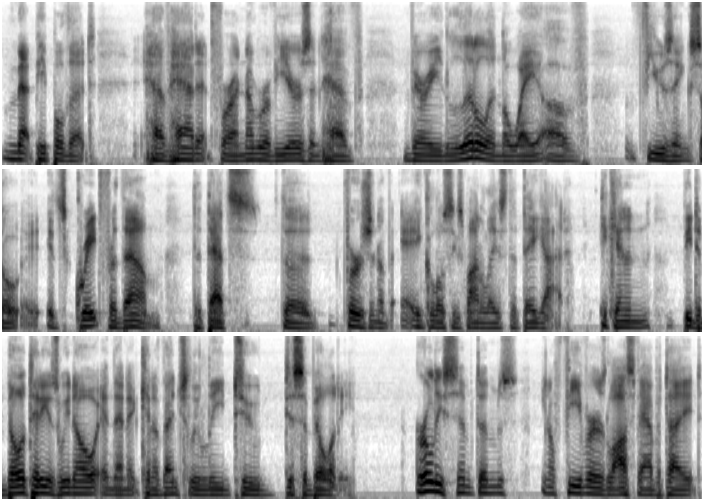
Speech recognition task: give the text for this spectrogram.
met people that have had it for a number of years and have very little in the way of fusing. So it's great for them that that's the version of ankylosing spondylitis that they got. It can be debilitating, as we know, and then it can eventually lead to disability. Early symptoms, you know, fevers, loss of appetite,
